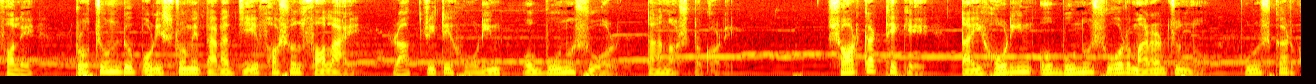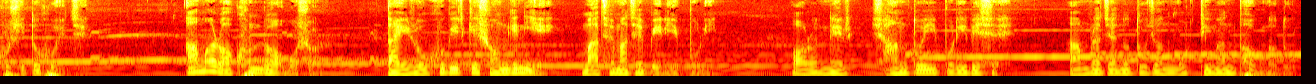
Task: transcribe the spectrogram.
ফলে প্রচণ্ড পরিশ্রমে তারা যে ফসল ফলায় রাত্রিতে হরিণ ও বুনো শুয়োর তা নষ্ট করে। সরকার থেকে তাই হরিণ ও বুনো শুয়োর মারার জন্য পুরস্কার ঘোষিত হয়েছে। আমার অখণ্ড অবসর, তাই রঘুবীরকে সঙ্গে নিয়ে মাঝে মাঝে বেরিয়ে পড়ি। অরণ্যের শান্ত এই পরিবেশে আমরা যেন দুজন মূর্তিমান ভগ্নদূত।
